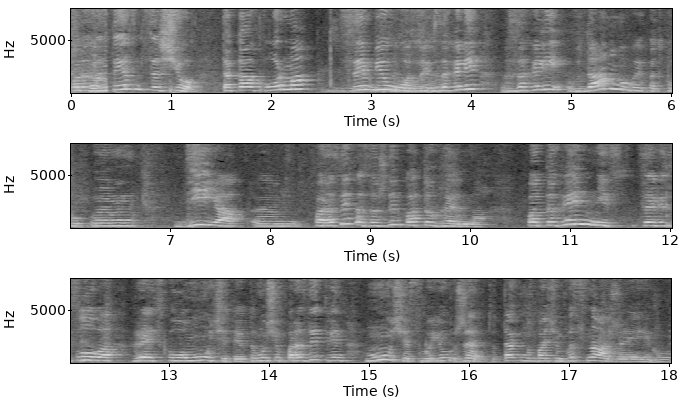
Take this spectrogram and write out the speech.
Паразитизм це що? Така форма симбіозу. І взагалі, взагалі в даному випадку ем, дія ем, паразита завжди патогенна. Патогенність це від слова грецького мучити, тому що паразит він мучить свою жертву. Так ми бачимо, виснажує його.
